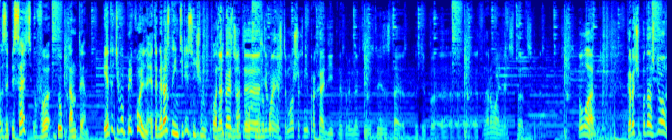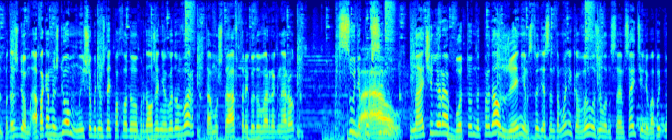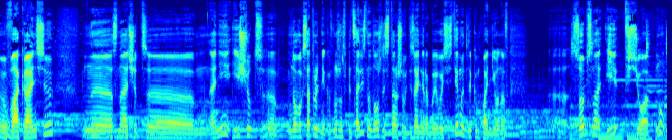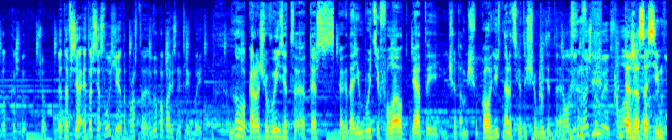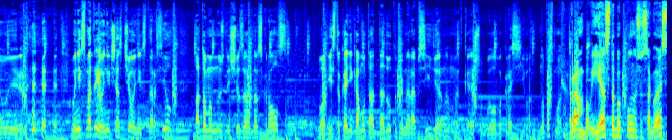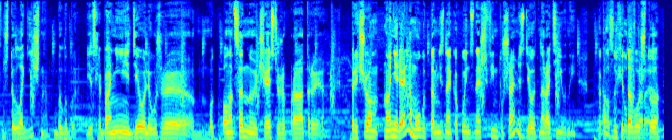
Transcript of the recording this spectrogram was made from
записать в доп-контент. И это типа прикольно. Это гораздо интереснее, чем платить Но опять же, ты, Диманиш, ты можешь их не проходить, например, тебя никто не заставит. Ну, типа, э, это нормальная ситуация, да. Ну ладно. Короче, подождем, подождем. А пока мы ждем, мы еще будем ждать, походу, продолжения God of War, потому что авторы God of War Ragnarok, судя Вау. по всему, начали работу над продолжением. Студия Санта-Моника выложила на своем сайте любопытную вакансию. Э, значит, э, они ищут э, новых сотрудников. Нужен специалист на должность старшего дизайнера боевой системы для компаньонов. Собственно, и все. Ну, вот как бы все. Это, вся, это все слухи, это просто вы попались на кликбейт. Ну, короче, выйдет э, тест когда-нибудь, и Fallout 5, что там еще? Call of Duty, наверное, следующий выйдет, да. Call of Duty точно выйдет, Fallout Даже Ассасин. не уверен. у них, смотри, у них сейчас что, у них Starfield, потом им нужно еще The Elder Scrolls, вот, если только они кому-то отдадут, например, Obsidian, это, конечно, было бы красиво. Ну, посмотрим. Рамбл, я с тобой полностью согласен, что логично было бы, если бы они делали уже вот полноценную часть уже про Атрея. Причем, ну, они реально могут там, не знаю, какой-нибудь, знаешь, финт ушами сделать нарративный. Как в духе того, вторая. что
